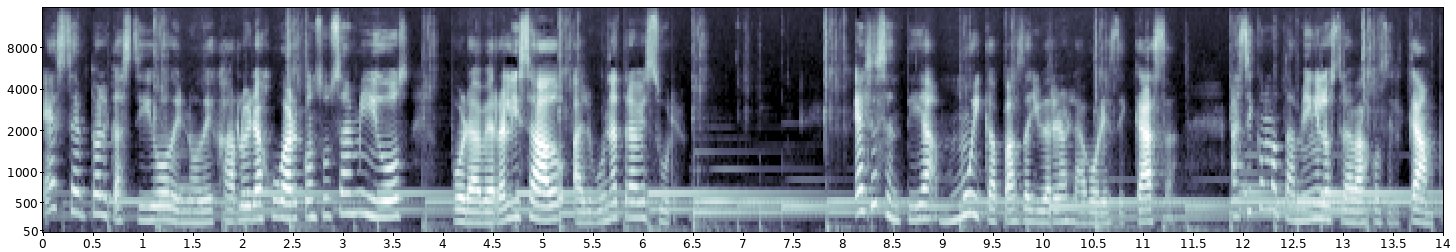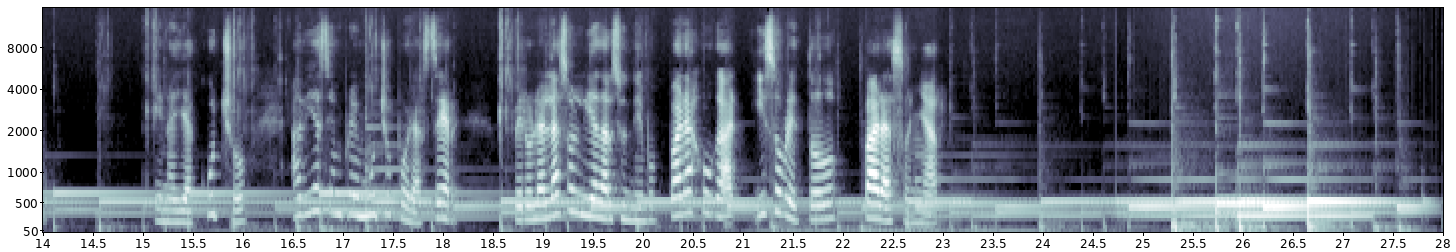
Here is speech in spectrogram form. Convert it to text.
excepto al castigo de no dejarlo ir a jugar con sus amigos por haber realizado alguna travesura. Él se sentía muy capaz de ayudar en las labores de casa, así como también en los trabajos del campo. En Ayacucho había siempre mucho por hacer, pero Lala solía darse un tiempo para jugar y sobre todo para soñar.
